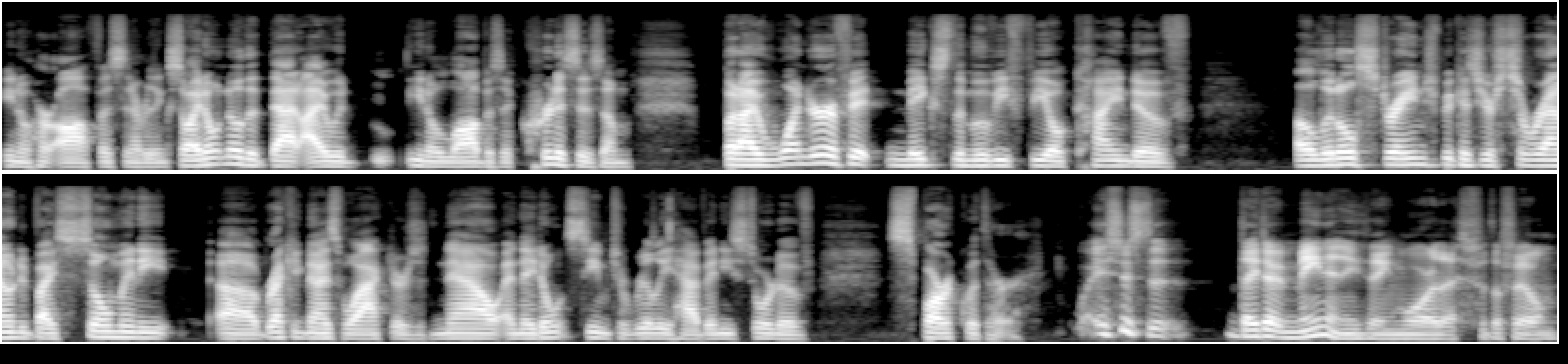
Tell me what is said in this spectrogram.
you know her office and everything. So I don't know that that I would you know lob as a criticism, but I wonder if it makes the movie feel kind of a little strange because you're surrounded by so many uh, recognizable actors now, and they don't seem to really have any sort of spark with her. It's just that they don't mean anything more or less for the film.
